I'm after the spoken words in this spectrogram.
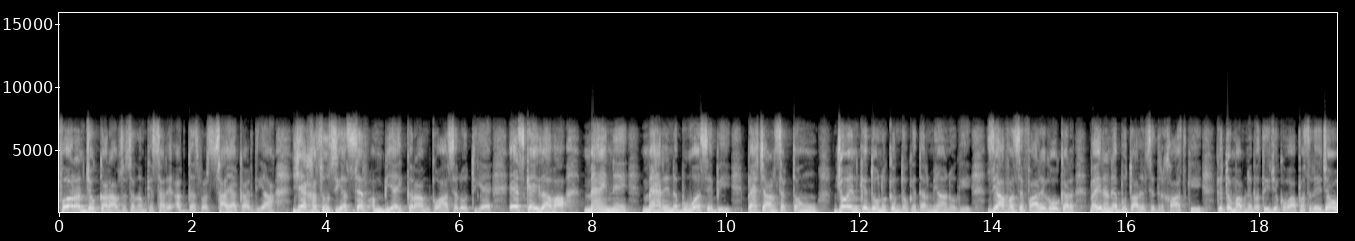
फ़ौर झुक कर आप के सर अकदस पर साया कर दिया। यह खसूसियत सिर्फ़ अम्बिया कराम को हासिल होती है। इसके अलावा मैं इन्हें महर नबूआ से भी पहचान सकता हूँ, जो इनके दोनों कंधों के दरमियान होगी। ज़ियाफ़त से फारग होकर बहरा ने अबू तालब से दरख्वास्त की कि तुम अपने भतीजे को वापस ले जाओ।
